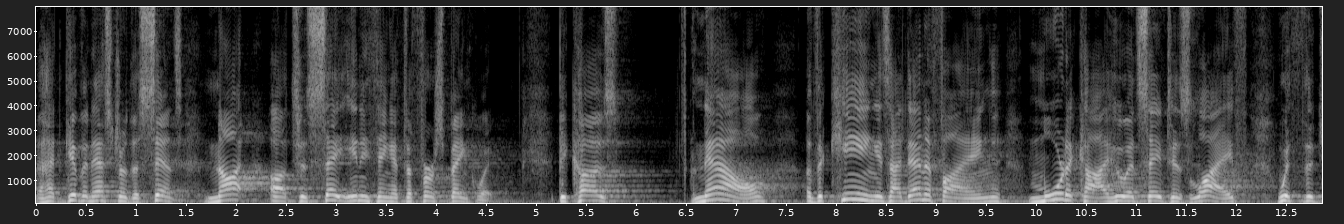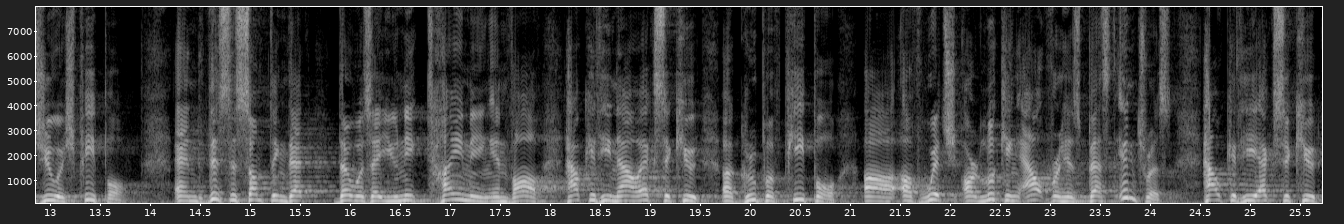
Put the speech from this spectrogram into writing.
had given Esther the sense not uh, to say anything at the first banquet. Because now, the king is identifying Mordecai, who had saved his life, with the Jewish people. And this is something that there was a unique timing involved. How could he now execute a group of people uh, of which are looking out for his best interest? How could he execute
